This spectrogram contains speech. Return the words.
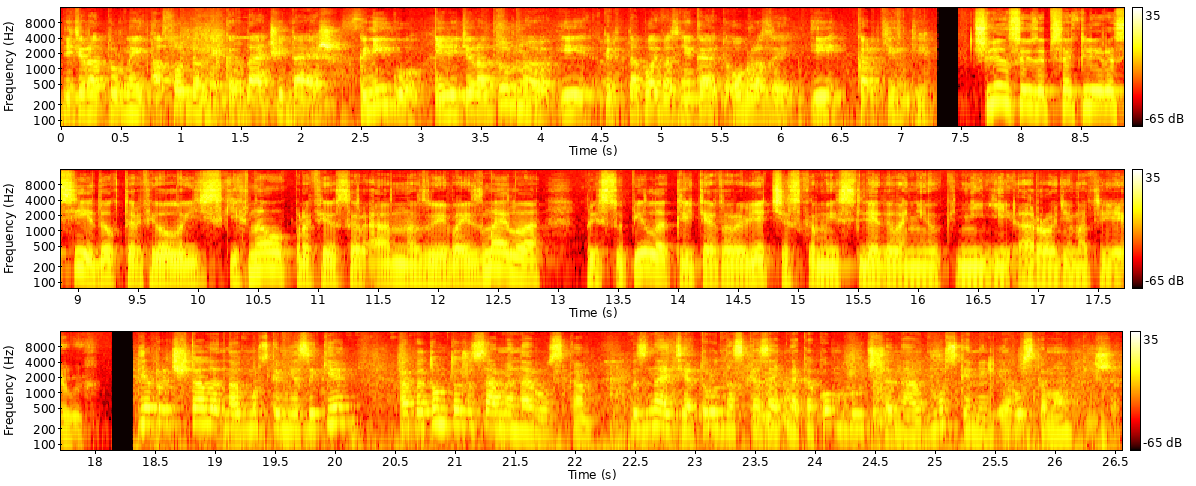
литературный особенный, когда читаешь книгу не литературную, и перед тобой возникают образы и картинки. Член Союза писателей России, доктор филологических наук, профессор Анна Зуева-Измайлова приступила к литературоведческому исследованию книги о роде Матвеевых. Я прочитала на удмуртском языке, а потом то же самое на русском. Вы знаете, трудно сказать, на каком лучше, на удмуртском или русском он пишет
